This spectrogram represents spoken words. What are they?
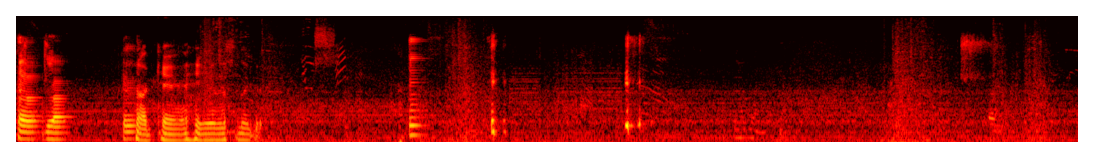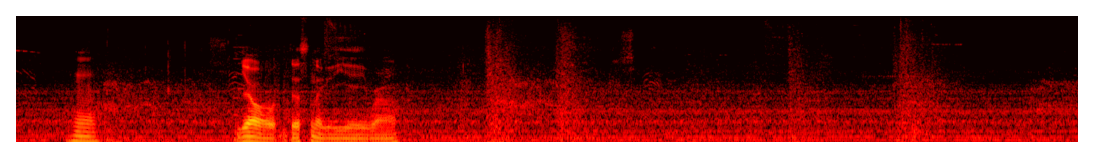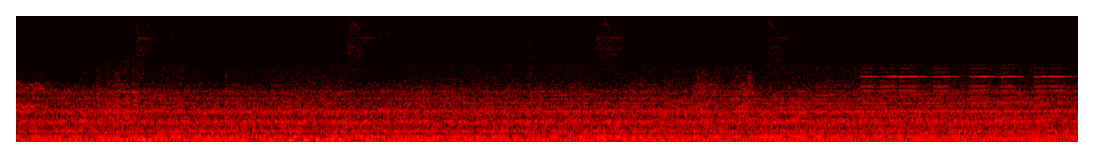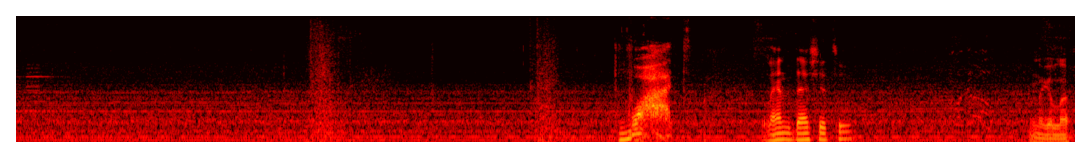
I can't hear this nigga. Hmm. Yo, this nigga, yeah, bro. What? Landed that shit too? Nigga left.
